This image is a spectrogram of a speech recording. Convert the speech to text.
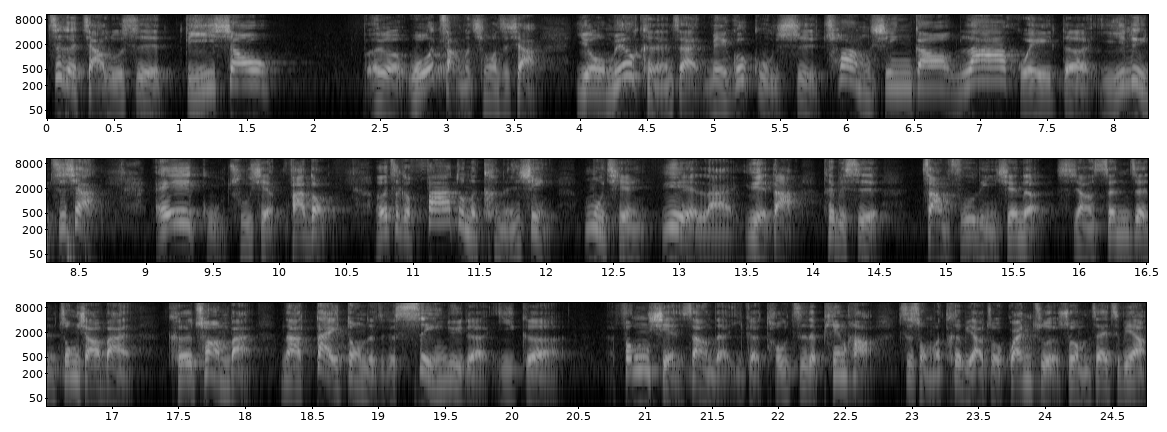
这个假如是敌消呃我涨的情况之下，有没有可能在美国股市创新高拉回的疑虑之下，A 股出现发动，而这个发动的可能性目前越来越大，特别是。涨幅领先的是像深圳中小板、科创板，那带动的这个市盈率的一个风险上的一个投资的偏好，这是我们特别要做关注的。所以，我们在这边啊，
